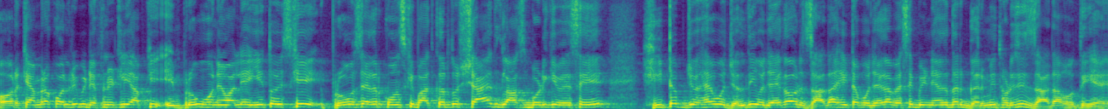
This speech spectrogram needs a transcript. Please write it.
और कैमरा क्वालिटी भी डेफिनेटली आपकी इंप्रूव होने वाली है। ये तो इसके प्रो से अगर कौन की बात करें तो शायद ग्लास बॉडी की वजह से हीटअप जो है वो जल्दी हो जाएगा और ज़्यादा हीटअप हो जाएगा। वैसे भी इंडिया के अंदर गर्मी थोड़ी सी ज़्यादा होती है।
